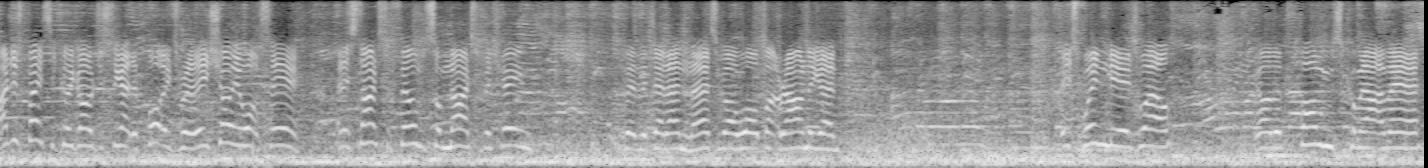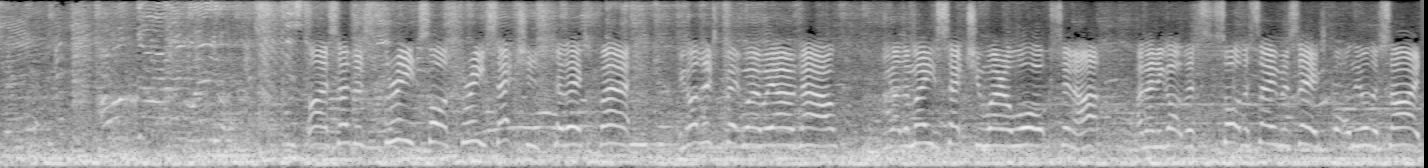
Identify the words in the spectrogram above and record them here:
I just basically go just to get the footage, really, show you what's here. And it's nice to film some nice machines. It's a bit of a dead end there, so we've got to walk back round again. It's windy as well. You got the foams coming out of here. Like I said, there's three sort of three sections to this fair. You got this bit where we are now. You got the main section where I walked in at, and then you got this sort of the same as this, but on the other side.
